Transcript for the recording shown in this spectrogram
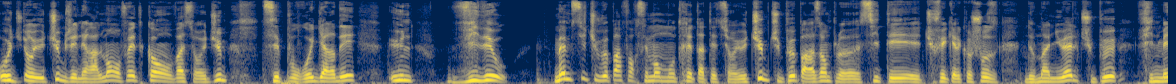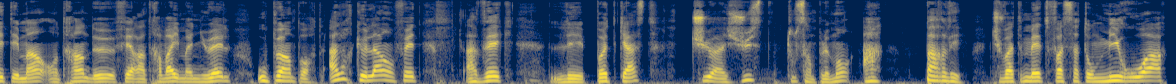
audio. YouTube généralement en fait quand on va sur YouTube, c'est pour regarder une vidéo. Même si tu veux pas forcément montrer ta tête sur YouTube, tu peux par exemple, euh, si tu fais quelque chose de manuel, tu peux filmer tes mains en train de faire un travail manuel ou peu importe. Alors que là, en fait, avec les podcasts, tu as juste tout simplement à Tu vas te mettre face à ton miroir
